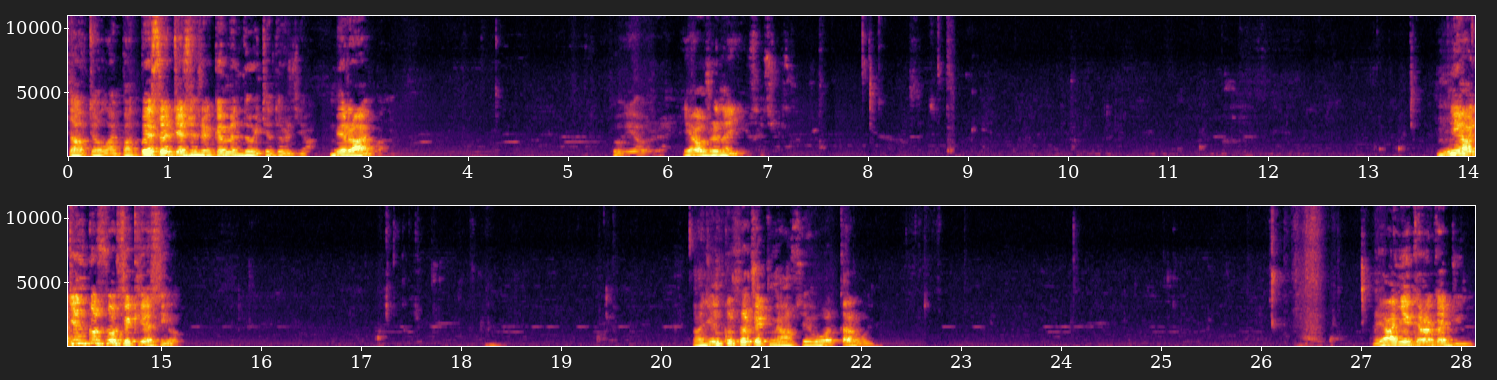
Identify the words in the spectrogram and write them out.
Ставьте лайк, подписывайтесь, рекомендуйте, друзья. Мирай вам. Ой, я уже, я уже наелся. честно. Не, один кусочек я съел. Один кусочек мяса, и вот второй. Я не крокодил.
